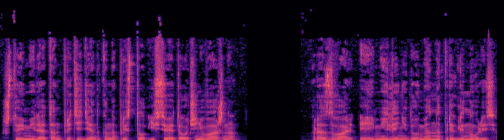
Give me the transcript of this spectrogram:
что Эмилия Тан претендентка на престол и все это очень важно». Разваль и Эмилия недоуменно переглянулись.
